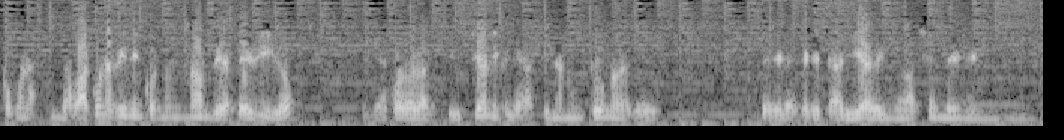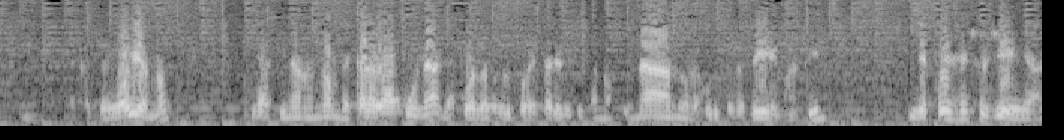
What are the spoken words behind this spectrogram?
como las, vacunas vienen con un nombre y apellido, de acuerdo a la inscripción y que les asignan un turno desde de la Secretaría de Innovación de, en, la Casa de Gobierno, y asignan un nombre a cada vacuna, de acuerdo a los grupos etarios que se están vacunando, los grupos de riesgo, en fin, y después eso llega.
